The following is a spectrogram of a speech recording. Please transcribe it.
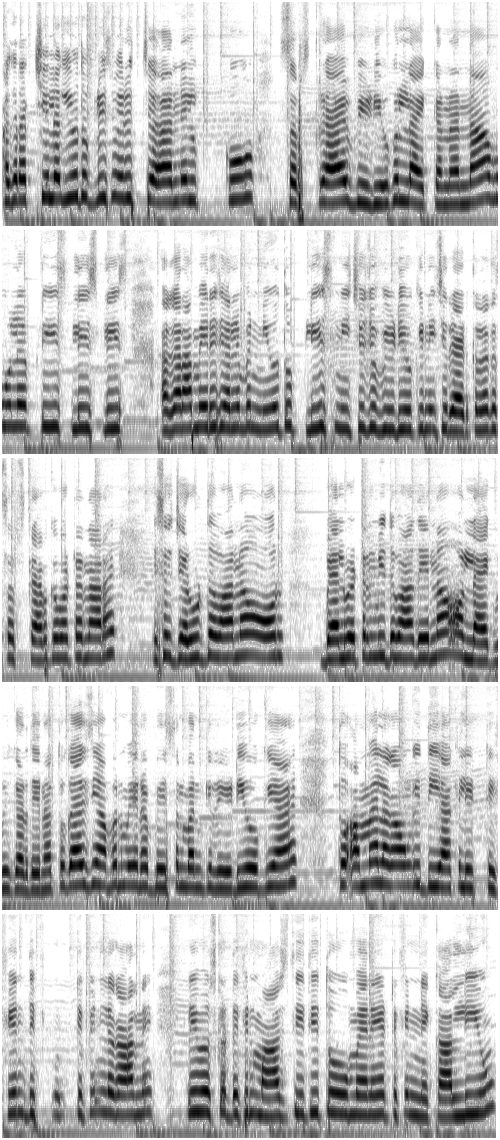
अगर अच्छी लगी हो तो प्लीज़ मेरे चैनल को सब्सक्राइब वीडियो को लाइक करना ना भूलें। Please please please. अगर आप मेरे चैनल पर न्यू हो तो प्लीज़ नीचे जो वीडियो के नीचे रेड कलर का सब्सक्राइब का बटन आ रहा है, इसे ज़रूर दबाना और बेल बटन भी दबा देना और लाइक भी कर देना। तो गैस यहाँ पर मेरा बेसन बन के रेडी हो गया है। तो अब मैं लगाऊँगी दिया के लिए टिफ़िन। टिफ़िन लगाने के लिए मैं उसका टिफ़िन माँज दी थी तो मैंने टिफ़िन निकाल ली हूँ।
